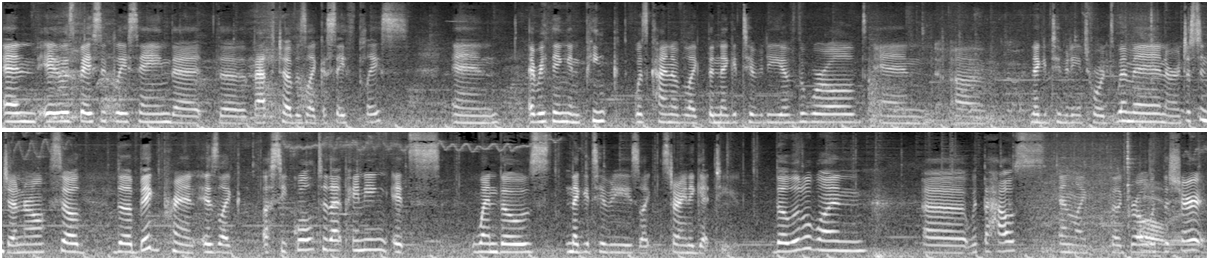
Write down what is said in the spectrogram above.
and it was basically saying that the bathtub is like a safe place, and everything in pink was kind of like the negativity of the world and um, negativity towards women or just in general. So the big print is like a sequel to that painting. It's when those negativity is like starting to get to you. The little one uh, with the house and like the girl Oh, with the right. shirt.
